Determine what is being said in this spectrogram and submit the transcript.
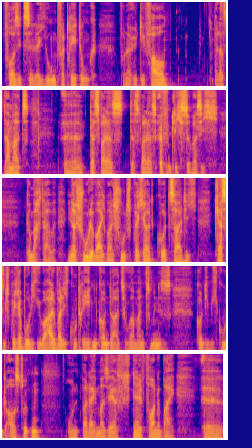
Vorsitzender der Jugendvertretung von der ÖTV, weil das damals, äh, das war das, das war das Öffentlichste, was ich gemacht habe. In der Schule war ich mal Schulsprecher, kurzzeitig. Mhm. Klassensprecher wurde ich überall, weil ich gut reden konnte. Als junger Mann zumindest konnte ich mich gut ausdrücken und war da immer sehr schnell vorne bei. Äh,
